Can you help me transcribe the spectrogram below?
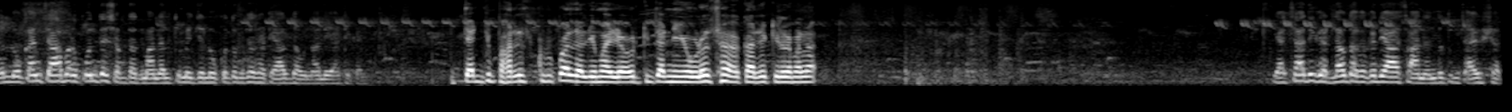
या लोकांच्या आभार कोणत्या शब्दात मानाल? तुम्ही जे लोक तुमच्यासाठी आज धावून आले या ठिकाणी. त्यांची फारच कृपा झाली माझ्यावर की त्यांनी एवढं सहकार्य केलं मला. याच्या आधी घडला होता का कधी असा आनंद तुमच्या आयुष्यात?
